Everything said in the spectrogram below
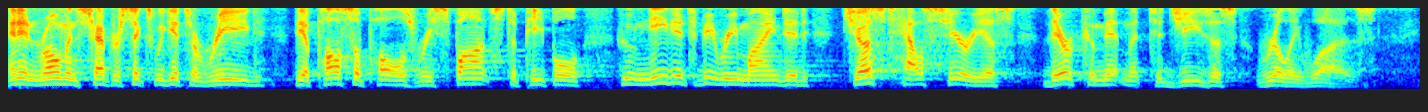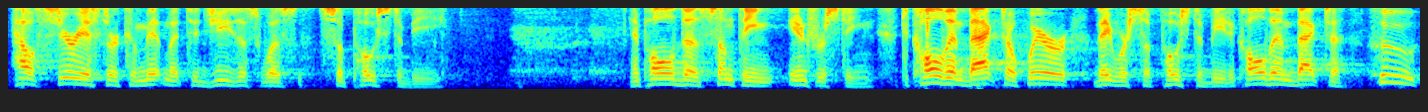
And in Romans chapter 6, we get to read the Apostle Paul's response to people who needed to be reminded just how serious their commitment to Jesus really was how serious their commitment to Jesus was supposed to be. And Paul does something interesting to call them back to where they were supposed to be, to call them back to who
